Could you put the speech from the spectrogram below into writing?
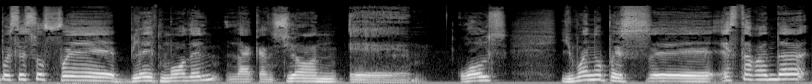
pues eso fue Blade Model, la canción eh, Walls. Y bueno, pues eh, esta banda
